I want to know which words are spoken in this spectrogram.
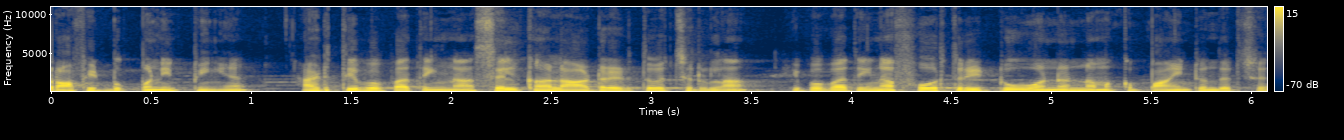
ப்ராஃபிட் புக் பண்ணியிருப்பீங்க அடுத்து இப்போ பார்த்தீங்கன்னா செல் கால் ஆர்டர் எடுத்து வச்சிடலாம். இப்போ பார்த்தீங்கன்னா ஃபோர் த்ரீ டூ ஒன்னு நமக்கு பாயிண்ட் வந்துருச்சு.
